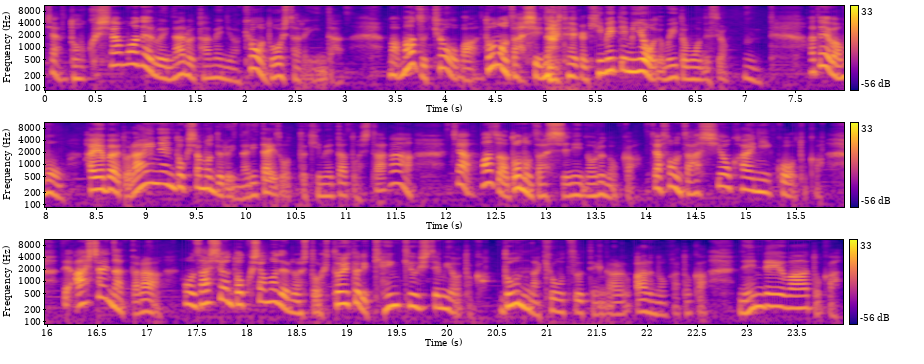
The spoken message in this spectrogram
じゃあ読者モデルになるためには今日どうしたらいいんだ、まあ、まず今日はどの雑誌になりたいか決めてみようでもいいと思うんですよ。うん、例えばもう早々と来年読者モデルになりたいぞと決めたとしたらじゃあまずはどの雑誌に載るのか。じゃあその雑誌を買いに行こうとか。で明日になったらその雑誌の読者モデルの人を一人一人研究してみようとか。どんな共通点があるのかとか年齢はとか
